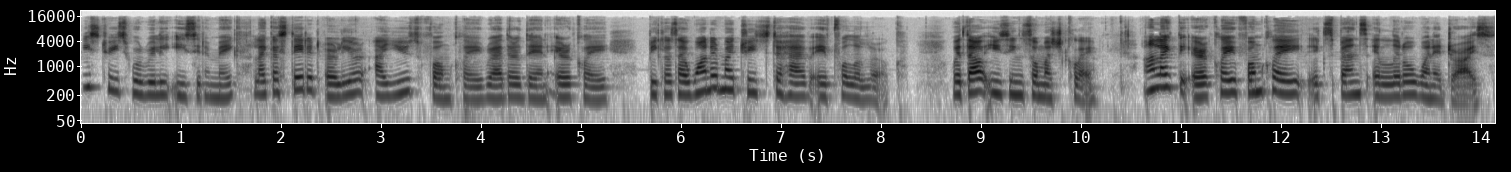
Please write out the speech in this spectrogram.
These treats were really easy to make. Like I stated earlier, I used foam clay rather than air clay because I wanted my treats to have a fuller look without using so much clay. Unlike the air clay, foam clay expands a little when it dries.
